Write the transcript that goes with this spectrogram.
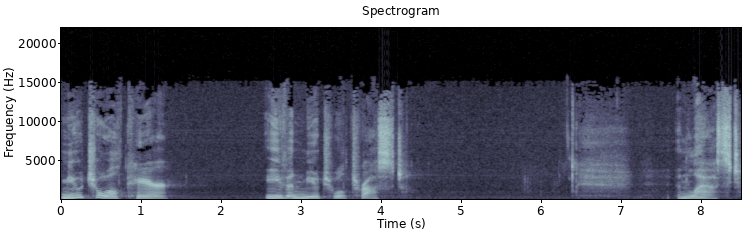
mutual care, even mutual trust. And last,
